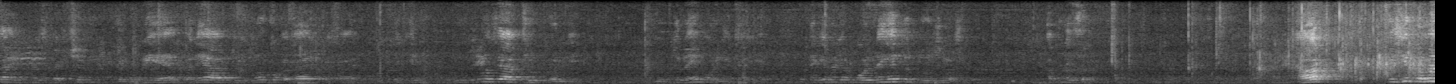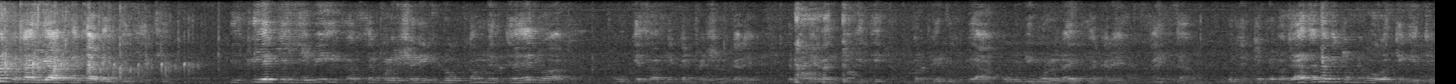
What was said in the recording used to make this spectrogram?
सा इंट्रोस्पेक्शन ज़रूरी है भले आप दूसरों को बताएँ ना बताएँ लेकिन दूसरों से आप झूठ बोलिए झूठ तो नहीं बोलना चाहिए लेकिन अगर बोलना है तो दूसरों से अपने से आप किसी को मत बताइए आपने क्या गलती की थी? इसलिए कि ये भी अक्सर बड़े शरीफ लोग कम मिलते हैं जो आप उनके सामने कन्फेशन करें कि मैंने गलती की थी और फिर उस पर आपको डिमोरलाइज ना करें आइंदा उस दिन तुमने बताया था ना कि तुमने वो गलती की थी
